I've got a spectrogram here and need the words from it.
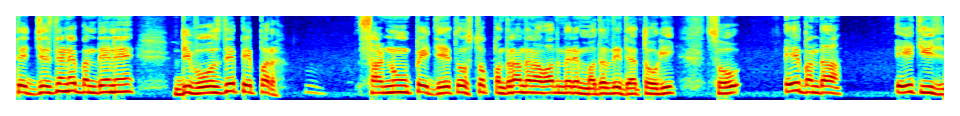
ਤੇ ਜਿਸ ਦਿਨ ਇਹ ਬੰਦੇ ਨੇ ਡਿਵੋਰਸ ਦੇ ਪੇਪਰ ਸਾਨੂੰ ਭੇਜੇ ਤੇ ਉਸ ਤੋਂ 15 ਦਿਨਾਂ ਬਾਅਦ ਮੇਰੇ ਮਦਰ ਦੀ ਡੈਥ ਹੋ ਗਈ। ਸੋ ਇਹ ਬੰਦਾ ਇਹ ਚੀਜ਼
